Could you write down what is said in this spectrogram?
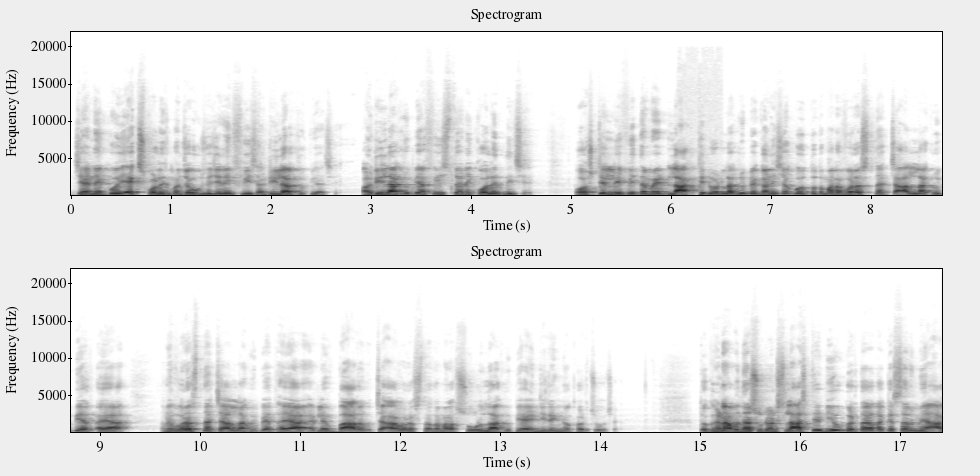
જેને કોઈ એક્સ કોલેજમાં જવું છે, જેની ફીસ અઢી લાખ રૂપિયા છે. અઢી લાખ રૂપિયા ફીસ તો એની કોલેજની છે. હોસ્ટેલની ફી તમે લાખથી દોઢ લાખ રૂપિયા ગણી શકો તો તમારા વર્ષના ચાર લાખ રૂપિયા થયા અને વર્ષના ચાર લાખ રૂપિયા થયા એટલે બાર, ચાર વર્ષના તમારા સોળ લાખ રૂપિયા એન્જિનિયરિંગનો ખર્ચો છે. તો ઘણા બધા સ્ટુડન્ટ્સ લાસ્ટ ડે બી એવું કરતા હતા કે સર મેં આ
